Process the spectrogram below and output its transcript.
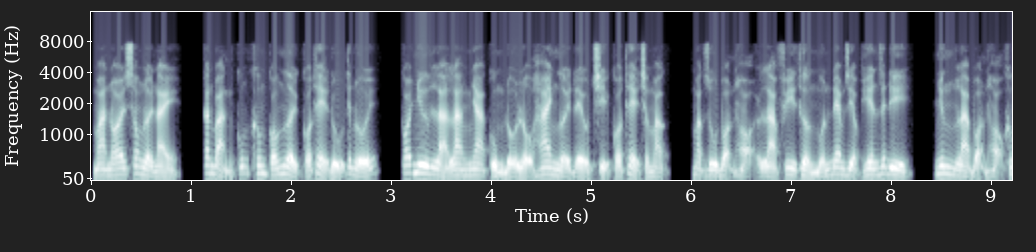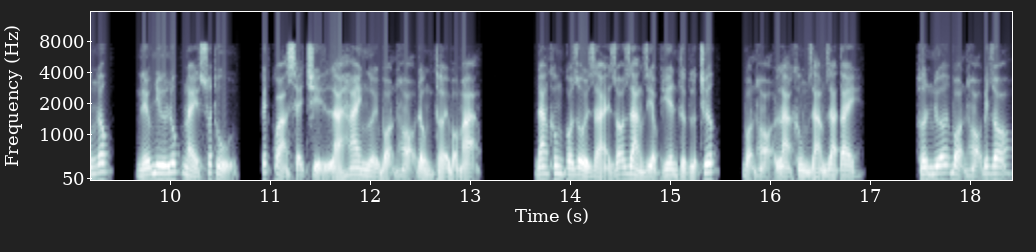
Mà nói xong lời này, căn bản cũng không có người có thể đủ tiếp nối, coi như là lang nha cùng đổ lộ hai người đều chỉ có thể trầm mặc mặc dù bọn họ là phi thường muốn đem diệp hiên giết đi, nhưng là bọn họ không đốc, nếu như lúc này xuất thủ, kết quả sẽ chỉ là hai người bọn họ đồng thời bỏ mạng. Đang không có rồi giải rõ ràng diệp hiên thực lực trước bọn họ là không dám ra tay. Hơn nữa bọn họ biết rõ,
